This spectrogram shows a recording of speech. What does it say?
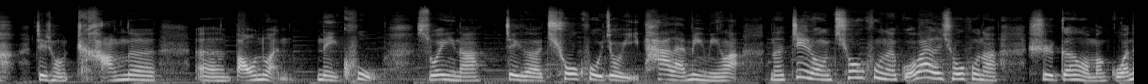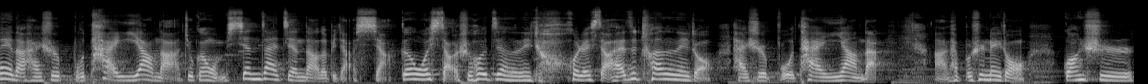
这种长的呃保暖内裤，所以呢，这个秋裤就以它来命名了。那这种秋裤呢，国外的秋裤呢是跟我们国内的还是不太一样的，就跟我们现在见到的比较像，跟我小时候见的那种或者小孩子穿的那种还是不太一样的。啊，它不是那种光是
